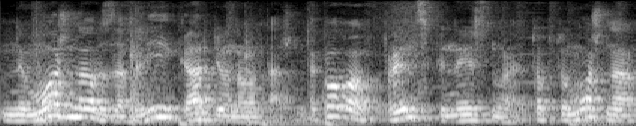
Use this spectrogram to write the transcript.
не можна взагалі кардіонавантаження. Такого в принципі не існує. Тобто можна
